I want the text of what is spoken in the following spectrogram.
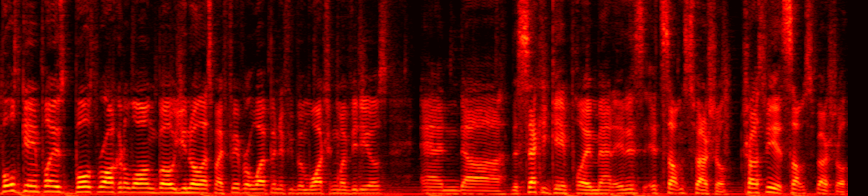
both gameplays, both rocking a longbow. You know that's my favorite weapon if you've been watching my videos. And uh, the second gameplay, man, it is it's something special. Trust me, it's something special.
